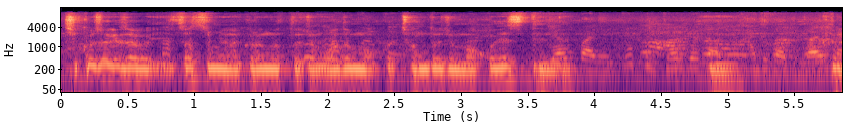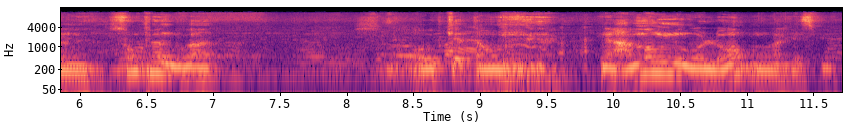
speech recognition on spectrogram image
집구석에서 있었으면 그런 것도 좀 얻어먹고 전도 좀 먹고 했을 이 텐데 말고. 그러네. 송편 누가 없겠다. 그냥 안 먹는 걸로 응, 알겠습니다.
